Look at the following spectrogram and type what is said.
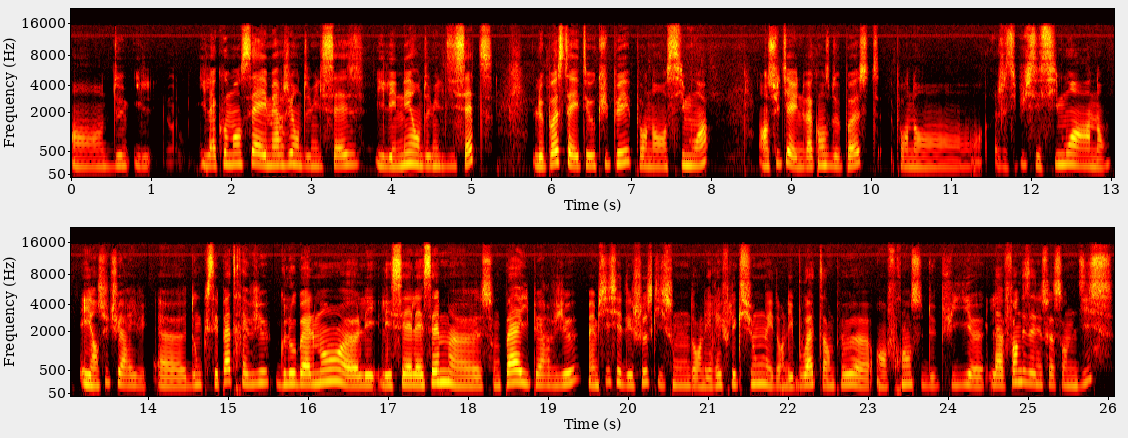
en 2000 il a commencé à émerger en 2016. Il est né en 2017. Le poste a été occupé pendant six mois. Ensuite, il y a une vacance de poste pendant, je ne sais plus c'est six mois, un an. Et ensuite, je suis arrivée. Euh, donc, c'est pas très vieux. Globalement, euh, les, CLSM euh, sont pas hyper vieux, même si c'est des choses qui sont dans les réflexions et dans les boîtes un peu euh, en France depuis la fin des années 70.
